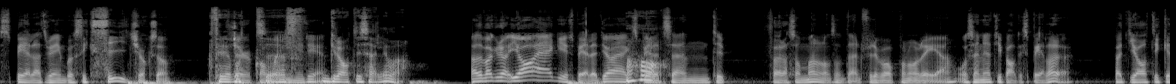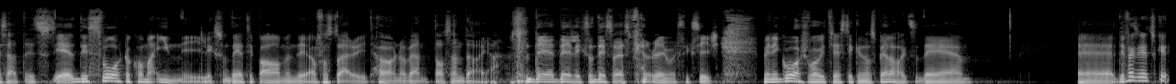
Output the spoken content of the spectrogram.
spelat Rainbow Six Siege också. För det har varit komma eh, in i det. gratis helgen va? Ja, det var, jag äger ju spelet. Jag ägt Aha. spelet sedan typ förra sommaren något sånt där. För det var på någon rea. Och sen har jag typ aldrig spelat det. För att jag tycker så att det är, är svårt att komma in i. Liksom. Det är typ, ja men det, jag får stå där i ett hörn och vänta och sen dör jag. Det, det, är, liksom, det är så jag spelar Rainbow Six Siege. Men igår så var vi tre stycken som spelade faktiskt. och Det, är- eh, det är faktiskt rätt så kul.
